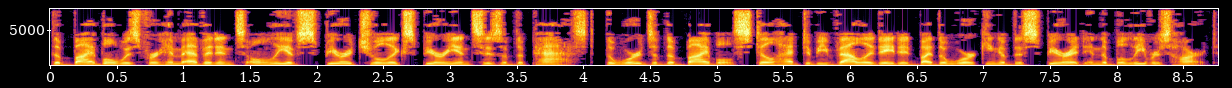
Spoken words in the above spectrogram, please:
The Bible was for him evidence only of spiritual experiences of the past, the words of the Bible still had to be validated by the working of the Spirit in the believer's heart.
